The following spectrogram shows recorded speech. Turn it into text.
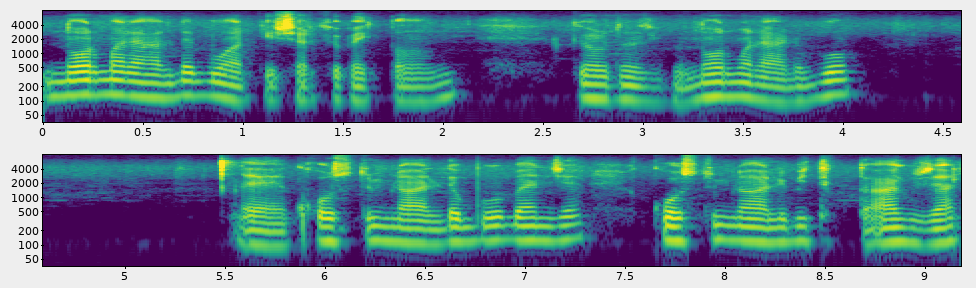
Normal halde bu arkadaşlar köpek balığının. Gördüğünüz gibi normal hali bu. E, kostümlü halde bu. Bence kostümlü hali bir tık daha güzel.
